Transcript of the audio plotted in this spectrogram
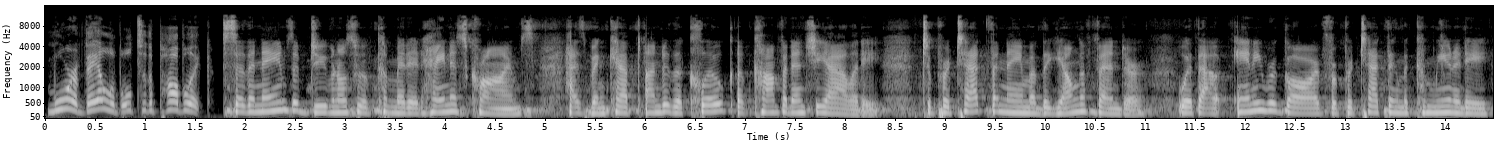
more available to the public. So the names of juveniles who have committed heinous crimes has been kept under the cloak of confidentiality to protect the name of the young offender without any regard for protecting the community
